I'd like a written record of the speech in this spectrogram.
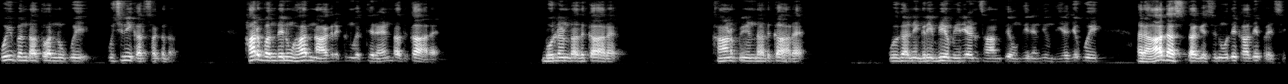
ਕੋਈ ਬੰਦਾ ਤੁਹਾਨੂੰ ਕੋਈ ਕੁਝ ਨਹੀਂ ਕਰ ਸਕਦਾ। ਹਰ ਬੰਦੇ ਨੂੰ, ਹਰ ਨਾਗਰਿਕ ਨੂੰ ਇੱਥੇ ਰਹਿਣ ਦਾ ਅਧਿਕਾਰ ਹੈ, ਬੋਲਣ ਦਾ ਅਧਿਕਾਰ ਹੈ, ਖਾਣ ਪੀਣ ਦਾ ਅਧਿਕਾਰ ਹੈ। ਕੋਈ ਗੱਲ ਨਹੀਂ, ਗਰੀਬੀ ਅਮੀਰੀ ਇਨਸਾਨ ਤੇ ਹੁੰਦੀ ਰਹਿੰਦੀ ਹੁੰਦੀ ਹੈ। ਜੇ ਕੋਈ ਰਾਹ ਦੱਸਦਾ ਕਿਸੇ ਨੂੰ, ਉਹਦੇ ਕਾਦੇ ਪੈਸੇ?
